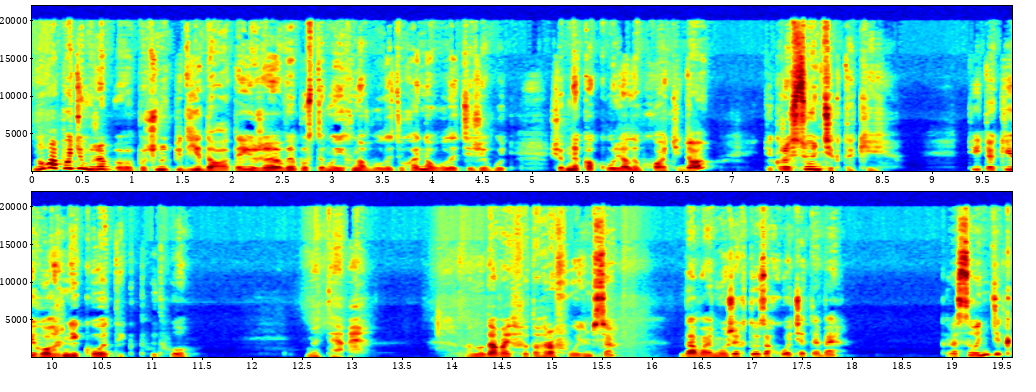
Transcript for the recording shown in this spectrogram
Ну, а потім вже е, почнуть під'їдати і вже випустимо їх на вулицю. Хай на вулиці живуть, щоб не какуляли в хаті, да? Ти красунчик такий. Ти такий гарний котик. Тьфу-тьфу. На тебе. А ну давай фотографуємося. Давай, може, хто захоче тебе. Красунчик.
